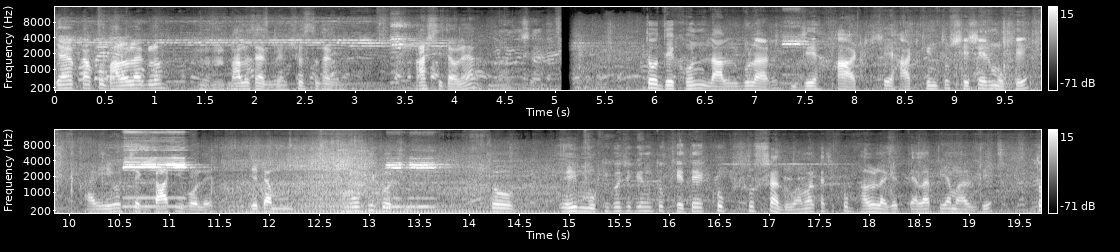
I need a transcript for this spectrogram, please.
যাই হোক কাকু ভালো লাগল। ভালো থাকবেন সুস্থ থাকবেন। আসছি তাহলে হ্যাঁ? আচ্ছা। তো দেখুন লালগুলার যে হাট সেই হাট কিন্তু শেষের মুখে আর এই হচ্ছে গাটি বলে যেটা মুখি কচু তো এই মুখি কচু কিন্তু খেতে খুব সুস্বাদু আমার কাছে খুব ভালো লাগে তেলাপিয়া মাছ দিয়ে। তো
